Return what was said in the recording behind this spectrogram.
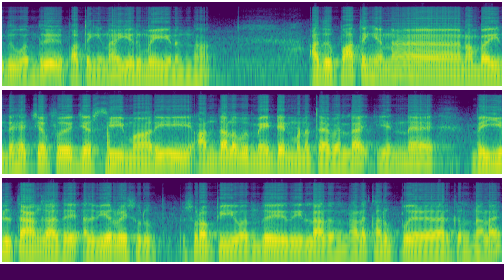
இது வந்து பார்த்திங்கன்னா எருமை இனம்தான் அது பார்த்திங்கன்னா நம்ம இந்த ஹெச்எஃப் ஜெர்சி மாதிரி அந்த அளவு மெயின்டைன் பண்ண தேவையில்லை. என்ன வெயில் தாங்காது. அது வியர்வை சுரு சுரப்பி வந்து இது இல்லாததுனால கருப்பு இருக்கிறதுனால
